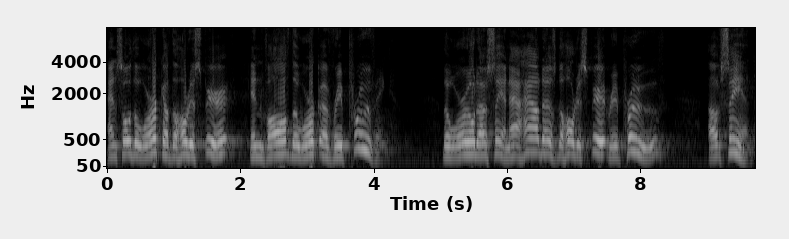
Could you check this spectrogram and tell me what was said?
And so the work of the Holy Spirit involved the work of reproving the world of sin. Now, how does the Holy Spirit reprove of sin?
